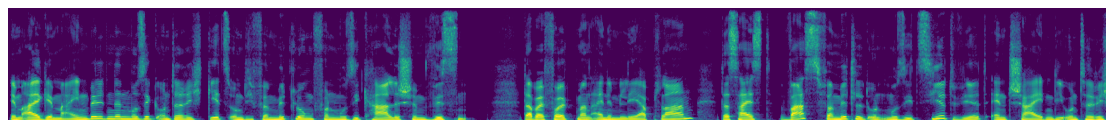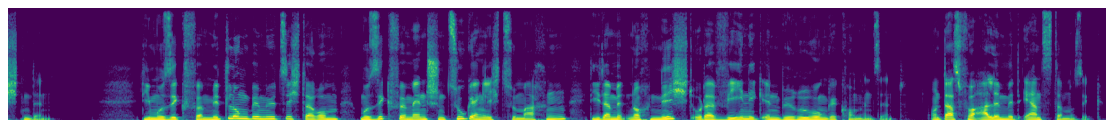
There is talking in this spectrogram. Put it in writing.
Im allgemeinbildenden Musikunterricht geht es um die Vermittlung von musikalischem Wissen. Dabei folgt man einem Lehrplan, das heißt, was vermittelt und musiziert wird, entscheiden die Unterrichtenden. Die Musikvermittlung bemüht sich darum, Musik für Menschen zugänglich zu machen, die damit noch nicht oder wenig in Berührung gekommen sind. Und das vor allem mit ernster Musik.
